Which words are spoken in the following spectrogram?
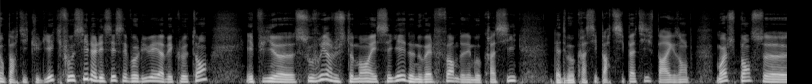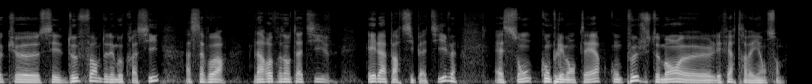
en particulier, qu'il faut aussi la laisser s'évoluer avec le temps et puis euh, s'ouvrir justement, essayer de nouvelles formes de démocratie, la démocratie participative par exemple. Moi, je pense euh, que ces deux formes de démocratie, à savoir la représentative et la participative, elles sont complémentaires, qu'on peut justement euh, les faire travailler ensemble.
